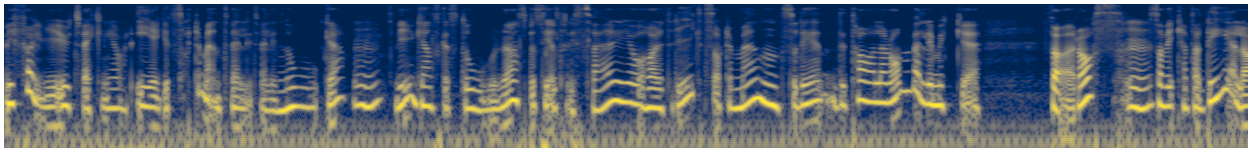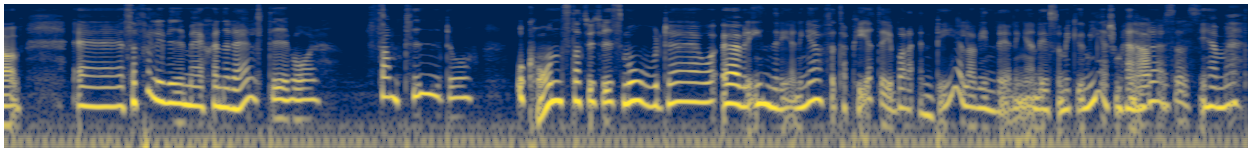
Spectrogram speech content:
vi följer utvecklingen av vårt eget sortiment väldigt, väldigt noga. Mm. Vi är ganska stora, speciellt här i Sverige och har ett rikt sortiment så det, det talar om väldigt mycket för oss Mm. som vi kan ta del av. Eh, sen följer vi med generellt i vår samtid och, och konst naturligtvis, mode och övrig inredningen. För tapet är ju bara en del av inredningen. Det är så mycket mer som Ja, händer precis. i hemmet.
